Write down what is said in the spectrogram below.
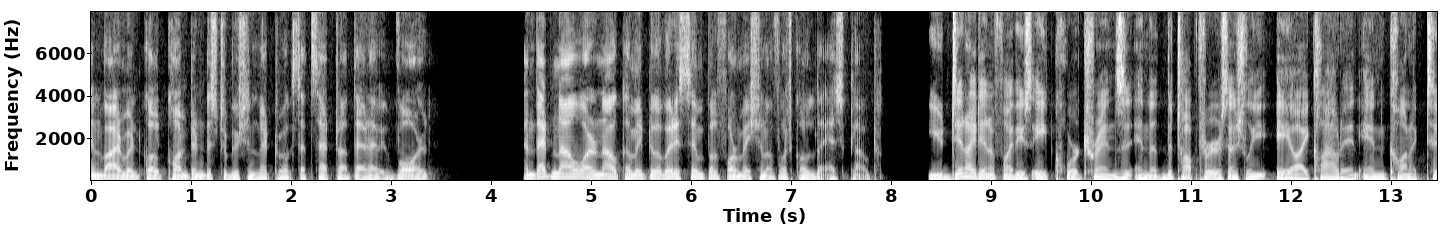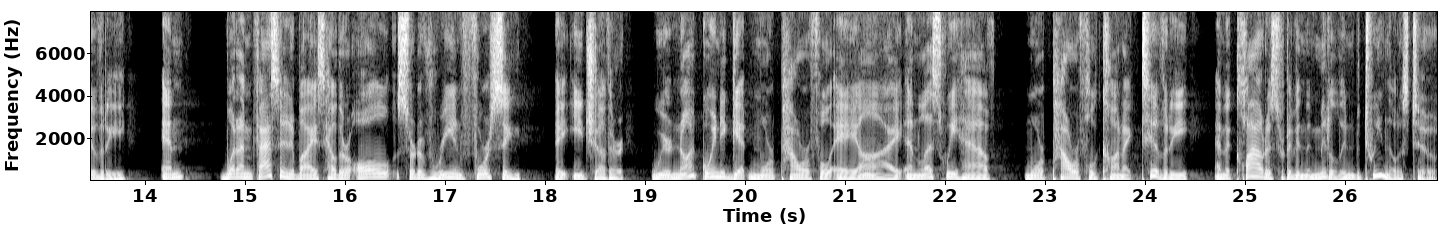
environment called content distribution networks, etc., that have evolved, and that now are now coming to a very simple formation of what's called the edge cloud. You did identify these eight core trends, and the, the top three are essentially AI, cloud, and, and connectivity. And what I'm fascinated by is how they're all sort of reinforcing each other. We're not going to get more powerful AI unless we have more powerful connectivity, and the cloud is sort of in the middle, in between those two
